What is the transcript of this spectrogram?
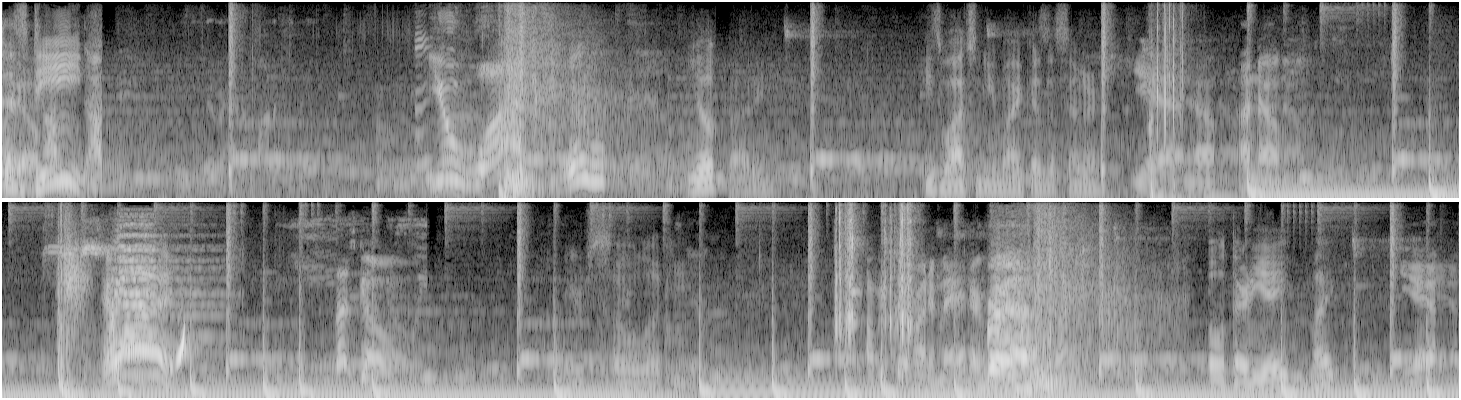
That's deep. I'm- You what? Oh! Yo, buddy. He's watching you, Mike, as a center. Yeah, I know. I know. And what? Let's go. You're so lucky. Are we still running man or? Oh, 38, Mike? Yeah.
